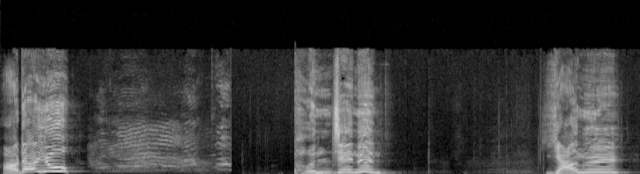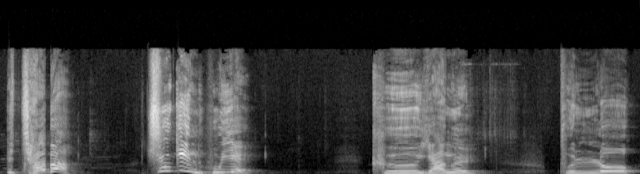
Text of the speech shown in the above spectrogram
알아요? 번제는 양을 잡아 죽인 후에 그 양을 불로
